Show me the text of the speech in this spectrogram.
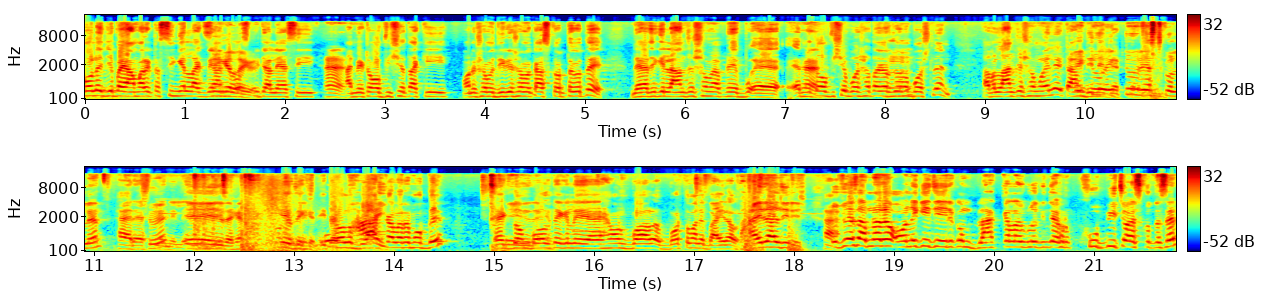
বলে যে ভাই আমার একটা সিঙ্গেল লাগবে আমি হসপিটালে আছি হ্যাঁ। আমি একটা অফিসে থাকি। অনেক সময় দীর্ঘ সময় কাজ করতে করতে দেখা যায় কি লাঞ্চের সময় আপনি এমনি হ্যাঁ। অফিসে বসে থাকার জন্য বসলেন আবার লাঞ্চের সময় এলে টাইম একটু দিলে একটু রেস্ট করলেন। হ্যাঁ, রেস্ট। নিলেন। এই দেখেন। এই দেখেন এটা হলো ব্ল্যাক কালারের মধ্যে একদম বলতে গেলে এখন বর্তমানে ভাইরাল ভাইরাল জিনিস। হ্যাঁ। আপনারা অনেকেই যে এরকম ব্ল্যাক কালারগুলো কিন্তু এখন খুবই চয়েস করতেছেন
